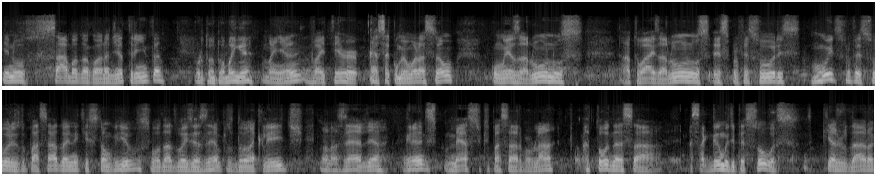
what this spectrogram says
E no sábado, agora dia 30, portanto amanhã, amanhã vai ter essa comemoração com ex-alunos, atuais alunos, ex-professores, muitos professores do passado ainda que estão vivos. Vou dar dois exemplos: Dona Cleide, Dona Zélia, grandes mestres que passaram por lá, a toda essa, essa gama de pessoas que ajudaram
